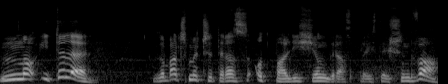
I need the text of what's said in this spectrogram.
No i tyle. Zobaczmy, czy teraz odpali się gra z PlayStation 2.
